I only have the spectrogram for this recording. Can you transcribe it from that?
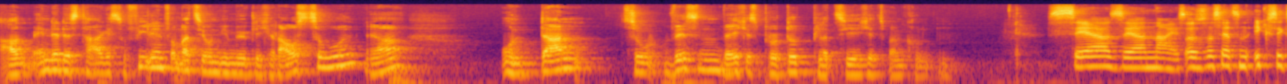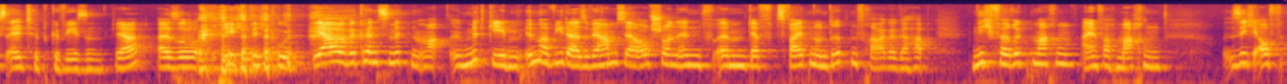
am Ende des Tages so viele Informationen wie möglich rauszuholen, ja, und dann zu wissen, welches Produkt platziere ich jetzt beim Kunden. Sehr, sehr nice. Also das ist jetzt ein XXL-Tipp gewesen, ja? Also richtig cool. Ja, aber wir können es mit, mitgeben, immer wieder. Also wir haben es ja auch schon in ähm, der zweiten und dritten Frage gehabt. Nicht verrückt machen, einfach machen sich auf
